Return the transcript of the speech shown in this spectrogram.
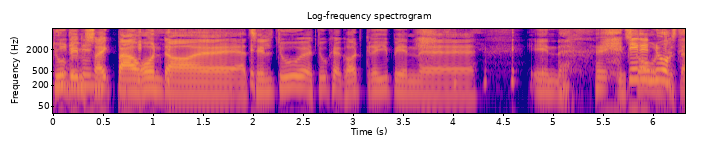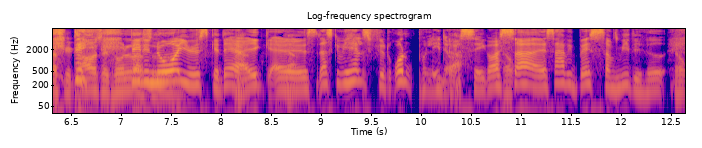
du vimser ikke bare rundt og øh, er til. Du, øh, du kan godt gribe en, øh, en, en det skål, det nord, hvis der skal graves et hul. Det er det nordjyske der, ja, ikke? Ja. Så der skal vi helst flytte rundt på lidt ja. også, ikke? Også så, så har vi bedst samvittighed. Jo.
